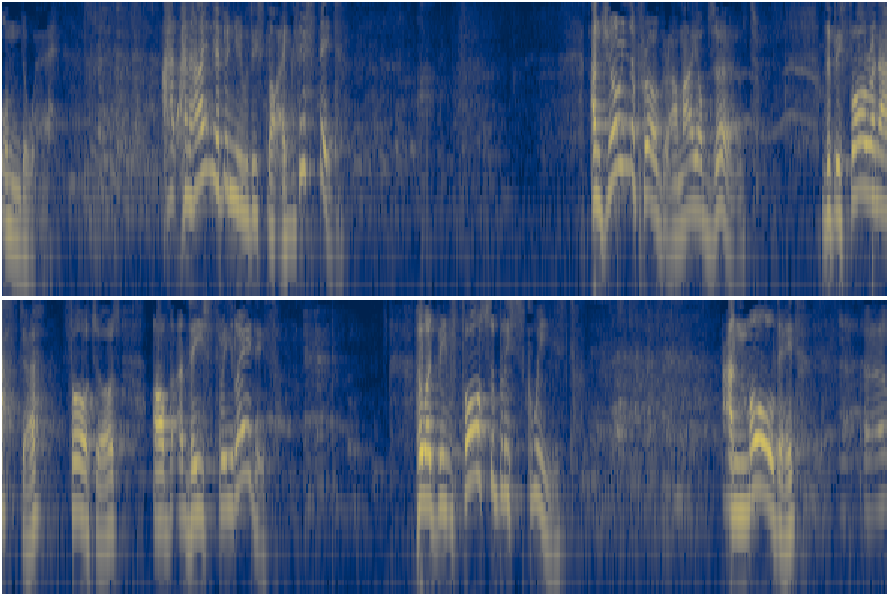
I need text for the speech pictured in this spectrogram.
underwear. and, and I never knew this lot existed. And during the program, I observed the before and after photos of these three ladies who had been forcibly squeezed and moulded uh,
